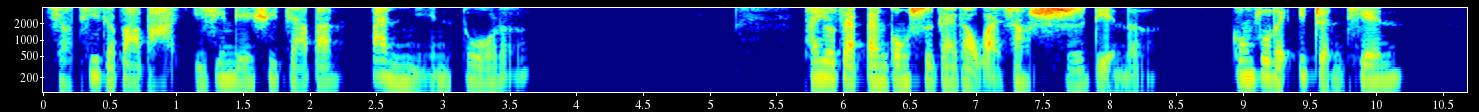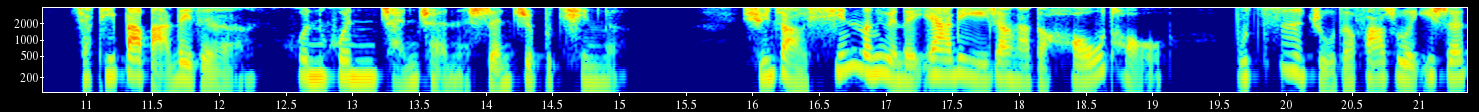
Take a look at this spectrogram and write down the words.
小 T 的爸爸已经连续加班半年多了，他又在办公室待到晚上十点了，工作了一整天。小 T 爸爸累得昏昏沉沉、神志不清了。寻找新能源的压力，让他的喉头不自主的发出了一声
